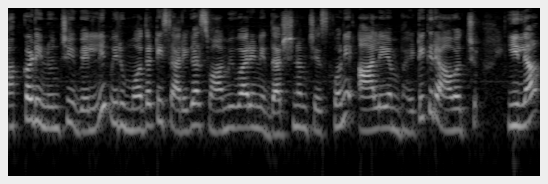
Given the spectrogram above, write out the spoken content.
అక్కడి నుంచి వెళ్ళి మీరు మొదటిసారిగా స్వామివారిని దర్శనం చేసుకొని ఆలయం బయటికి రావచ్చు. ఇలా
